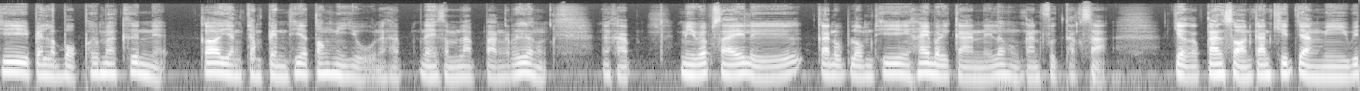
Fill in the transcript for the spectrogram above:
ที่เป็นระบบเพิ่มมากขึ้นเนี่ยก็ยังจำเป็นที่จะต้องมีอยู่นะครับ ในสำหรับบางเรื่องนะครับ มีเว็บไซต์หรือการอบรมที่ให้บริการในเรื่องของการฝึกทักษะ เกี่ยวกับการสอนการคิดอย่างมีวิ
